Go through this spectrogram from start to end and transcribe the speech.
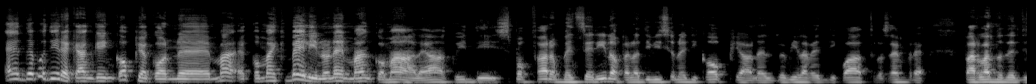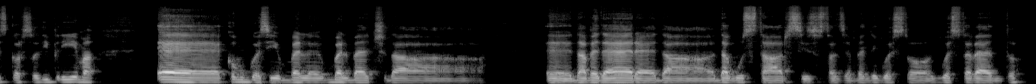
E devo dire che anche in coppia con, eh, Ma- con Mike Bailey non è manco male, eh? quindi si può fare un pensierino per la divisione di coppia nel 2024, sempre parlando del discorso di prima. E comunque sì, un bel, un bel match da, eh, da vedere, da, da, gustarsi sostanzialmente in questo, in questo evento.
